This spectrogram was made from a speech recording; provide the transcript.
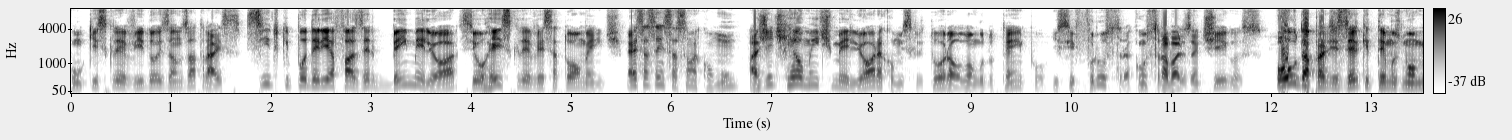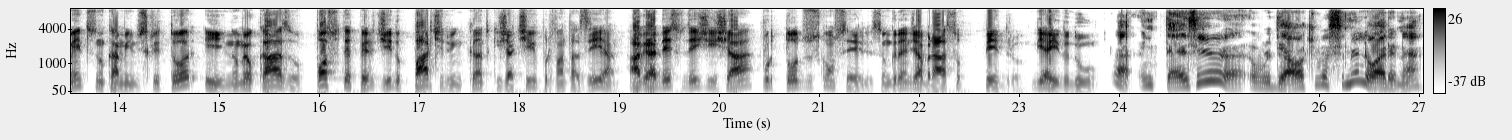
com o que escrevi dois anos atrás. Sinto que poderia fazer bem melhor se eu reescrevesse atualmente. Essa sensação é comum? A gente realmente melhora como escritor ao longo do tempo e se frustra com os trabalhos antigos? Ou dá para dizer que temos momentos no caminho do escritor e, no meu caso, posso ter perdido parte do encanto que já tive por fantasia? Agradeço desde já por todos os conselhos. Um grande abraço, Pedro. E aí, Dudu? É, em tese, o ideal é que você melhore, né?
